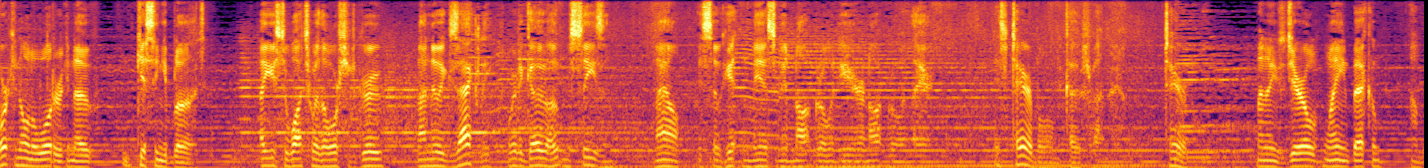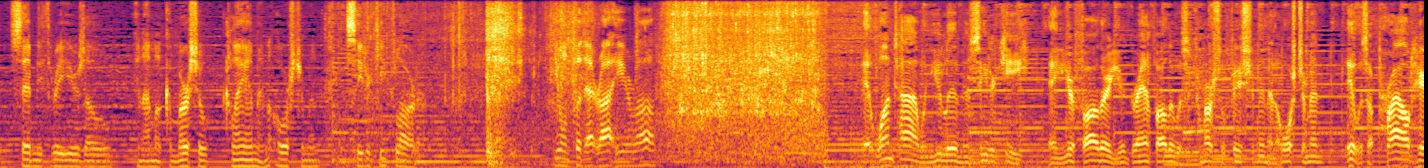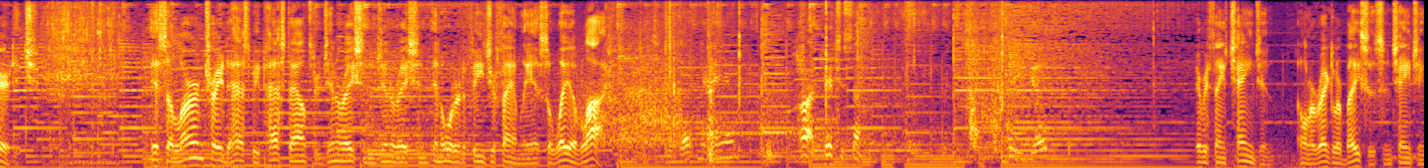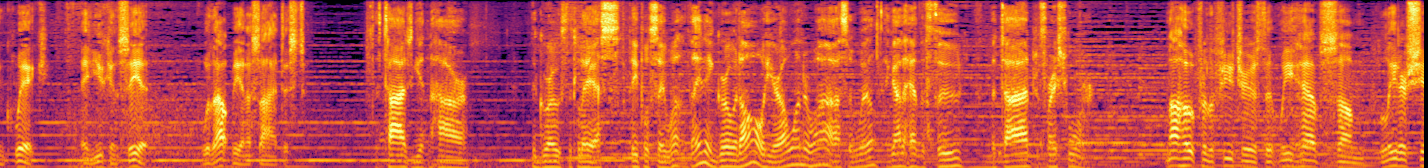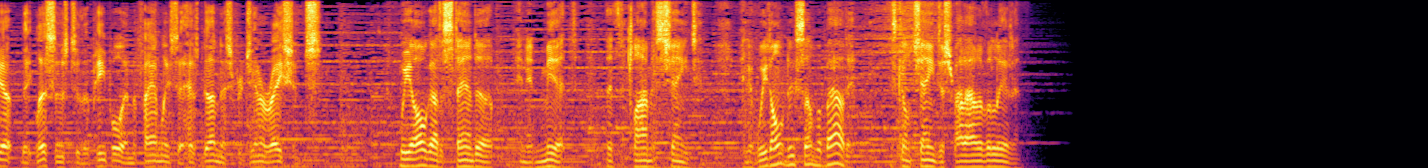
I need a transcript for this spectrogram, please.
Working on the water, you know, gets your blood. I used to watch where the oysters grew, and I knew exactly where to go open season. Now it's so hit and miss, and them not growing here, not growing there. It's terrible on the coast right now. Terrible. My name's Gerald Wayne Beckham. I'm 73 years old, and I'm a commercial clam and oysterman in Cedar Key, Florida. You want to put that right here, Rob? At one time, when you lived in Cedar Key, and your father, your grandfather was a commercial fisherman and oysterman, it was a proud heritage. It's a learned trade that has to be passed down through generation to generation in order to feed your family. It's a way of life. That in your hand. All right, catch you something. There you go. Everything's changing on a regular basis and changing quick, and you can see it without being a scientist. The tide's getting higher, the growth is less. People say, well, they didn't grow at all here. I wonder why. I said, well, they got to have the food, the tide, the fresh water. My hope for the future is that we have some leadership that listens to the people and the families that has done this for generations. We all got to stand up and admit that the climate's changing. And if we don't do something about it, it's going to change us right out of a living.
